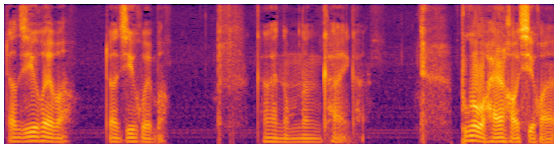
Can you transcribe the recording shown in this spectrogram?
找机会吧，找机会吧，看看能不能看一看。不过我还是好喜欢。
